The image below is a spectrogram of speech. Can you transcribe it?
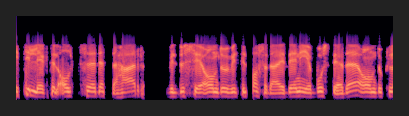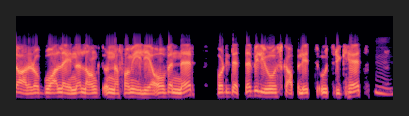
I tillegg til alt dette her, vil du se om du vil tilpasse deg det nye bostedet, om du klarer å bo alene langt unna familie og venner. For dette vil jo skape litt utrygghet. Mm.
